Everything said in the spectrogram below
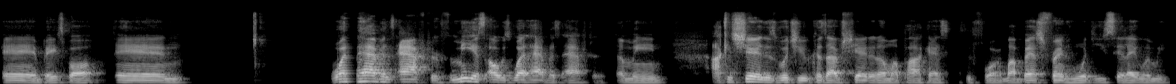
and baseball. And what happens after? For me, it's always what happens after. I mean, I can share this with you because I've shared it on my podcast before. My best friend who went to UCLA with me,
